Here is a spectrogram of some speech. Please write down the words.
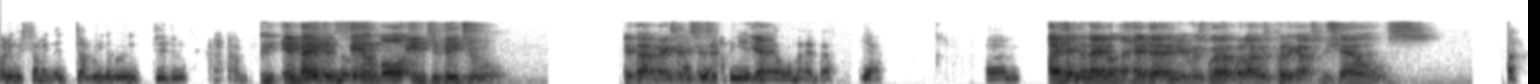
but it was something that WWE didn't have. It made them feel more individual. If that makes any sense. I think you hit yeah. the nail on the head there. Yeah. Um, I hit the nail on the head earlier as well when I was putting up some shelves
